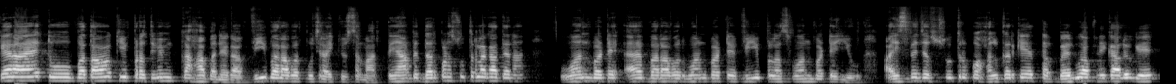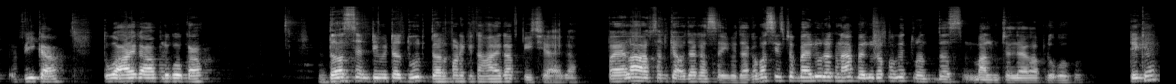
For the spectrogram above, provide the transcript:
कह रहा है तो बताओ कि प्रतिबिंब कहाँ बनेगा? V बराबर पूछ रहा है, क्वेश्चन मार्क तो यहाँ पे दर्पण सूत्र लगा देना। वन बटे एफ़ बराबर वन बटे वी प्लस वन बटे यू इस पे जब सूत्र को हल करके तब वैल्यू आप निकालोगे v का तो आएगा आप लोगों का दस सेंटीमीटर दूर दर्पण के कहा आएगा? पीछे आएगा। पहला ऑप्शन क्या हो जाएगा? सही हो जाएगा। बस इस पे वैल्यू रखना। है वैल्यू रखोगे, तुरंत दस मालूम चल जाएगा आप लोगों को। ठीक है?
